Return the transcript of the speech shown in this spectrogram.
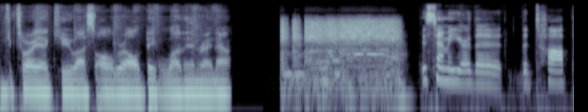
Victoria, Q, us all we're all big love in right now. This time of year, the the top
